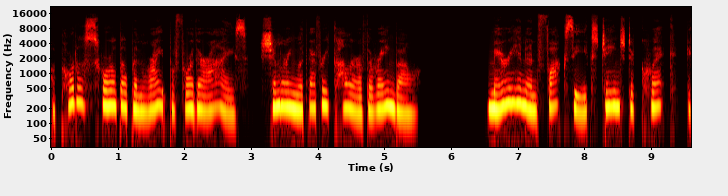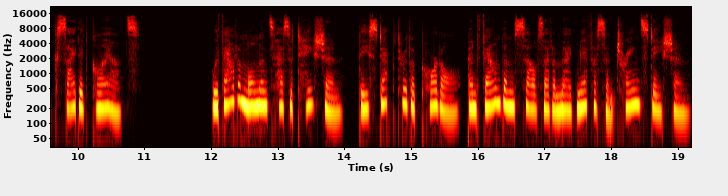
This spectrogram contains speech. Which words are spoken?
a portal swirled open right before their eyes, shimmering with every color of the rainbow. Marian and Foxy exchanged a quick, excited glance. Without a moment's hesitation, they stepped through the portal and found themselves at a magnificent train station.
